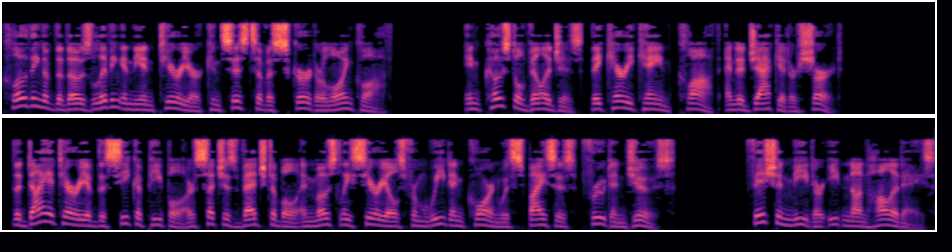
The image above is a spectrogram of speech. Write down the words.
Clothing of the those living in the interior consists of a skirt or loincloth. In coastal villages, they carry cane cloth and a jacket or shirt. The dietary of the Sika people are such as vegetable and mostly cereals from wheat and corn with spices, fruit and juice. Fish and meat are eaten on holidays.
